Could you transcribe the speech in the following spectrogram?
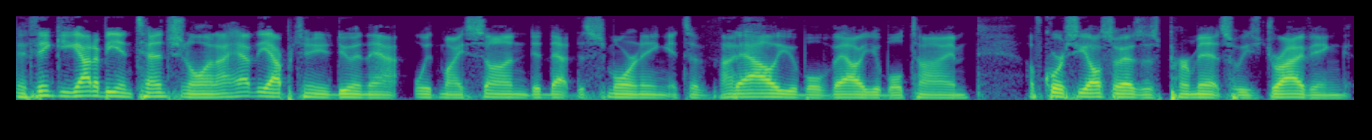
I think you got to be intentional, and I have the opportunity of doing that with my son. Did that this morning. It's a valuable, valuable time. Of course, he also has his permit, so he's driving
